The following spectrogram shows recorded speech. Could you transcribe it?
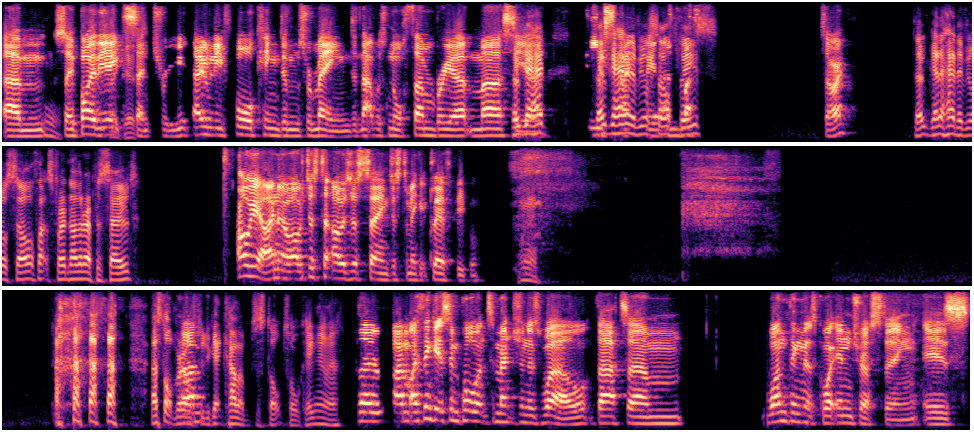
Um, mm, so by the eighth century, only four kingdoms remained, and that was Northumbria, Mercia. Don't get ahead, don't get ahead of yourself, please. Sorry. Don't get ahead of yourself. That's for another episode. Oh yeah, I know. I was just I was just saying just to make it clear for people. Yeah. That's not very often um, you get Calum to stop talking. Anyway. So um, I think it's important to mention as well that um, one thing that's quite interesting is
